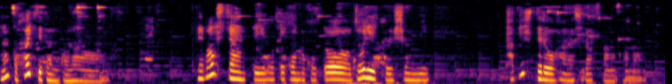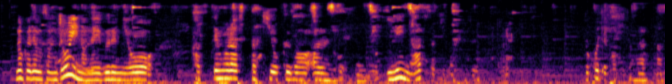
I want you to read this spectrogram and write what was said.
なんか入ってたのかなセバスチャンっていう男の子とジョリーと一緒に旅してるお話だったのかななんかでもそのジョリーのぬいぐるみを買ってもらった記憶があるんですよね。家にあった気がする。どこで買ってもらったの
